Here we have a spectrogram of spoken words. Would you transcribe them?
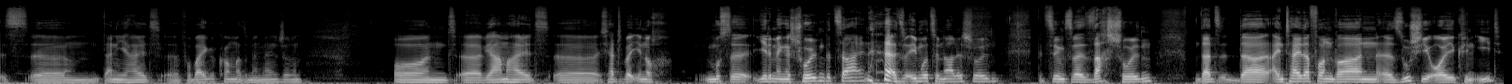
ist ähm, Dani halt äh, vorbeigekommen, also meine Managerin. Und äh, wir haben halt, äh, ich hatte bei ihr noch, musste jede Menge Schulden bezahlen, also emotionale Schulden, beziehungsweise Sachschulden. Das, da, ein Teil davon waren äh, Sushi All You Can Eat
